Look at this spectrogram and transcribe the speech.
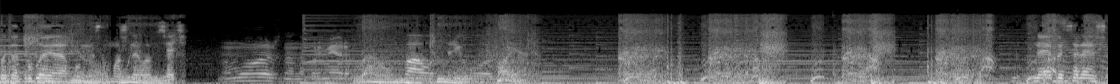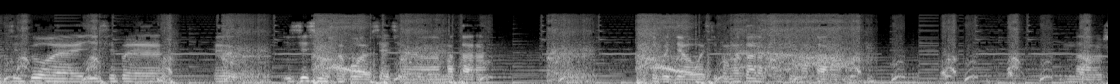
какой-то другой, я помню, что можно его взять. Ну можно, например, Fallout трилогия. Но я представляю, что здесь было, если бы э, здесь можно было взять э, Матара. Что бы делалось? Типа Матара против Матара. Да уж.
